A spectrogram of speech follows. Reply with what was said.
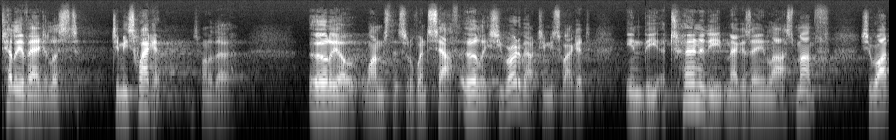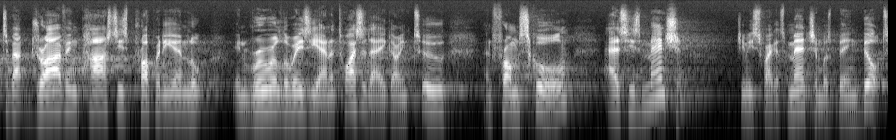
televangelist Jimmy Swaggart. It's one of the earlier ones that sort of went south early. She wrote about Jimmy Swaggart in the Eternity magazine last month. She writes about driving past his property in, in rural Louisiana twice a day, going to and from school, as his mansion, Jimmy Swaggart's mansion, was being built.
